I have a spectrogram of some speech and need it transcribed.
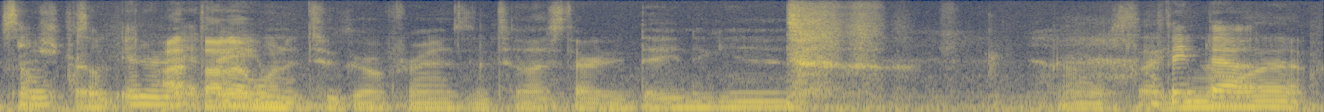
Some- some internet I thought I wanted two girlfriends until I started dating again. I was like, think you know that- what?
